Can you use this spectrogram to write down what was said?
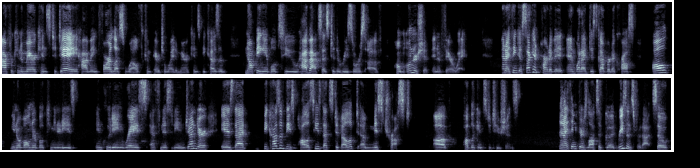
African Americans today having far less wealth compared to white Americans because of not being able to have access to the resource of home ownership in a fair way. And I think a second part of it, and what I've discovered across all you know vulnerable communities, including race, ethnicity, and gender, is that because of these policies, that's developed a mistrust of public institutions. And I think there's lots of good reasons for that. So,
